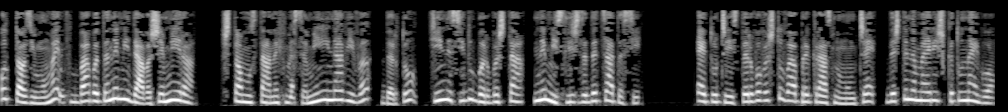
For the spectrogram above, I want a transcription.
От този момент бабата не ми даваше мира. Щом останехме сами и навива, Дърто, ти не си добър баща, не мислиш за децата си. Ето че изтърваваш това прекрасно момче, да ще намериш като него.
